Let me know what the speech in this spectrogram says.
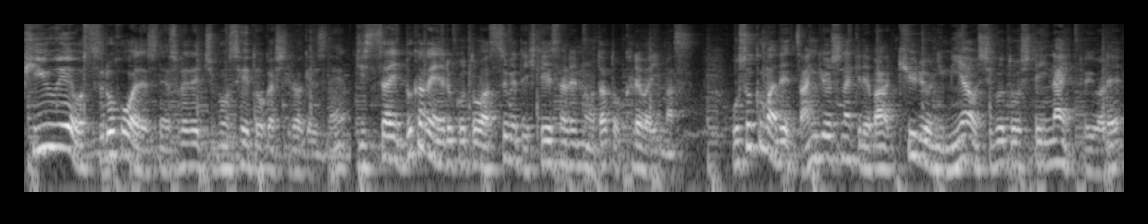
PUA をする方はですねそれで自分を正当化しているわけですね。実際部下がやることは全て否定されるのだと彼は言います。遅くまで残業しなければ給料に見合う仕事をしていないと言われ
